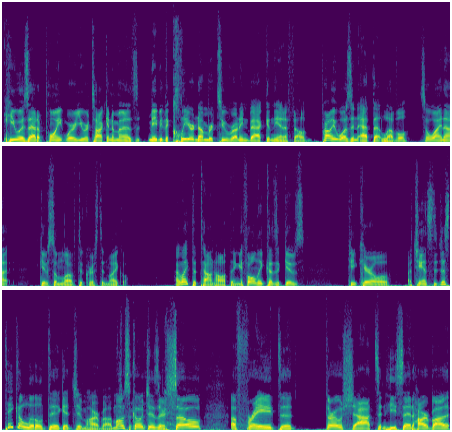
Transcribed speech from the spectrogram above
he was at a point where you were talking him as maybe the clear number two running back in the NFL. Probably wasn't at that level, so why not give some love to Christine Michael? I like the town hall thing, if only because it gives Pete Carroll a chance to just take a little dig at Jim Harbaugh. Most coaches are so afraid to throw shots, and he said Harbaugh,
